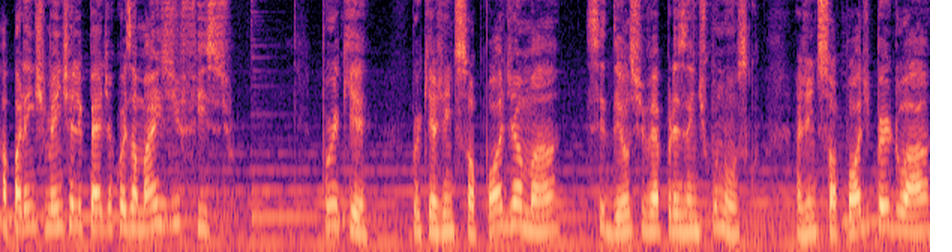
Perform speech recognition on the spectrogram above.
aparentemente ele pede a coisa mais difícil. Por quê? Porque a gente só pode amar se Deus estiver presente conosco. A gente só pode perdoar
